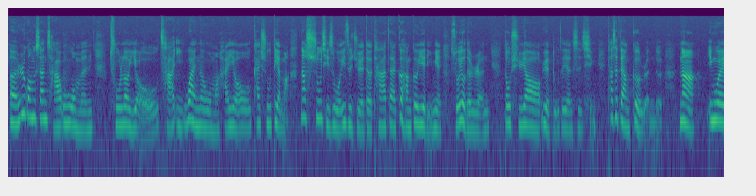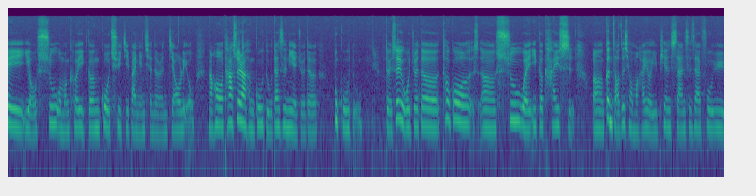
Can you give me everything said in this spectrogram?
呃，日光山茶屋，我们除了有茶以外呢，我们还有开书店嘛。那书其实我一直觉得，它在各行各业里面，所有的人都需要阅读这件事情，它是非常个人的。那因为有书，我们可以跟过去几百年前的人交流，然后它虽然很孤独，但是你也觉得不孤独。对，所以我觉得透过呃书为一个开始，嗯，更早之前我们还有一片山是在富裕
